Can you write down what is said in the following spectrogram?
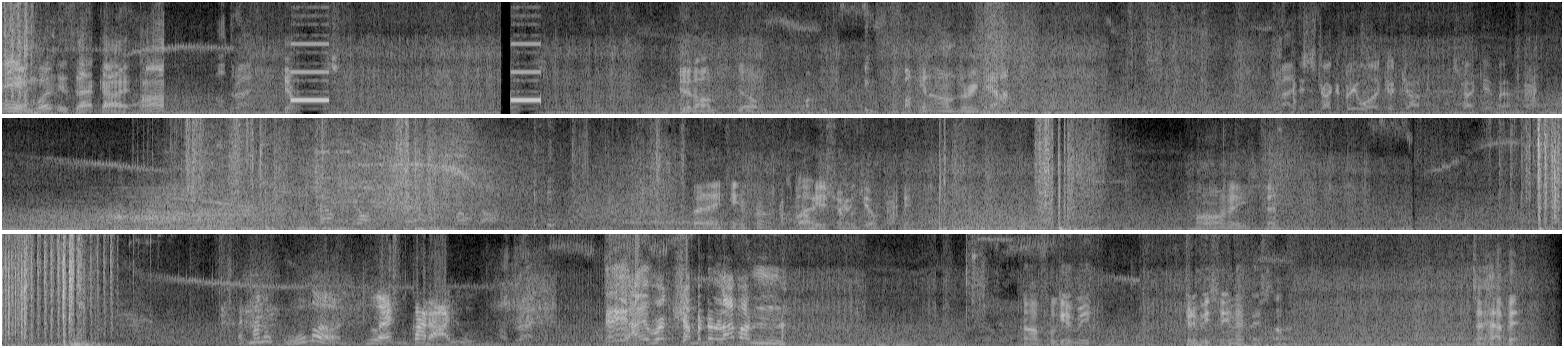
Damn, what is that guy on? I'll drive. Get it on, you know, fucking, big fucking arms right there. This is Striker 3-1, good copy. Strike inbound. Where they came from? Oh, he's triple kill. Okay. Oh, there you go. Vai tomar no cu, mano. Moleque do caralho. Hey, I work Shabbat 11. Oh, forgive me. Shouldn't be saying that kind of stuff. It's a habit.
